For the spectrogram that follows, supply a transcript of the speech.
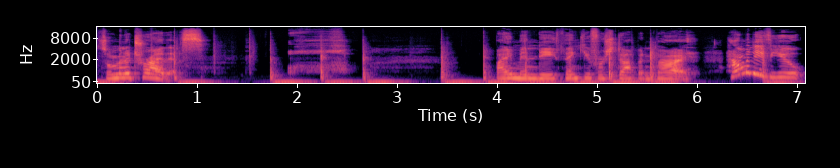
So I'm going to try this. Oh. Bye, Mindy. Thank you for stopping by. How many of you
